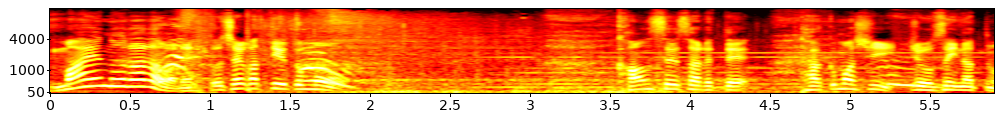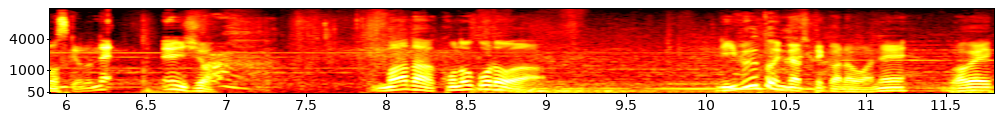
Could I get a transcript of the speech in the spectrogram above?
前のララはねどちらかっていうともう完成されてたくましい女性になってますけどね。よいしょ。まだこの頃はリブートになってからはね若い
